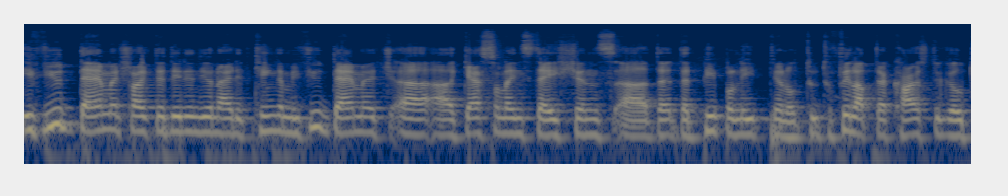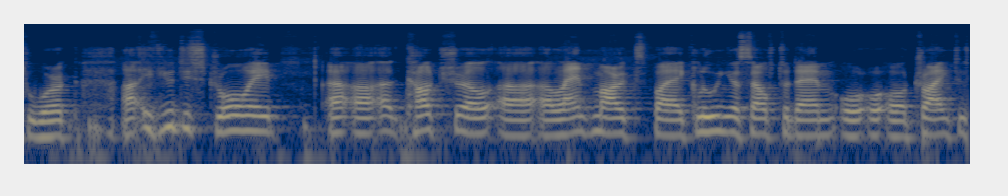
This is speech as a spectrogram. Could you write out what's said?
if you damage like they did in the United Kingdom, if you damage uh, uh, gasoline stations uh, that, that people need, you know, to, to fill up their cars to go to work, uh, if you destroy uh, cultural landmarks by gluing yourself to them or, or, or trying to,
